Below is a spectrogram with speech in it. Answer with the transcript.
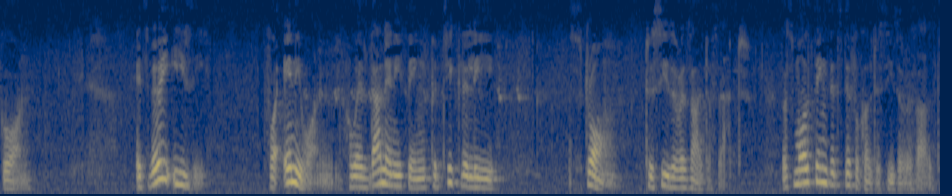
go on. It's very easy for anyone who has done anything particularly strong to see the result of that. The small things, it's difficult to see the results.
